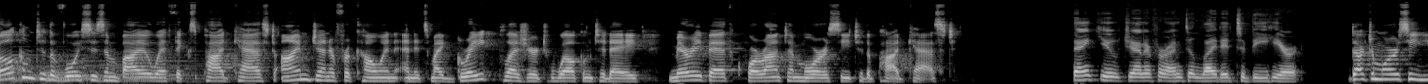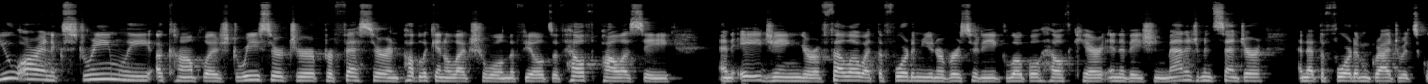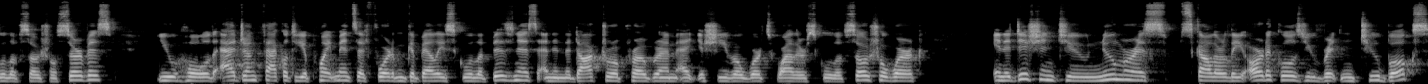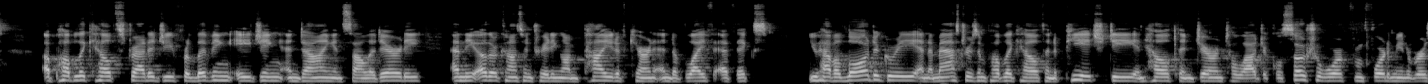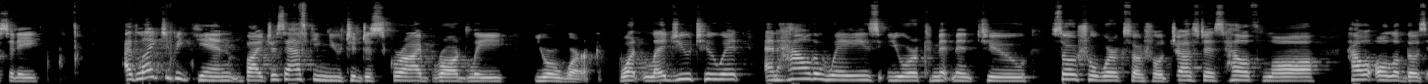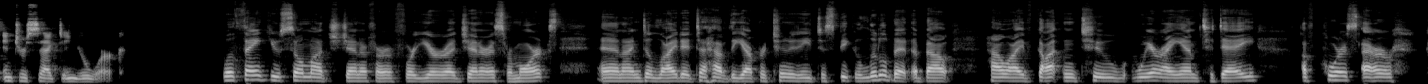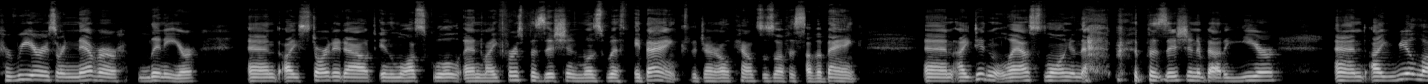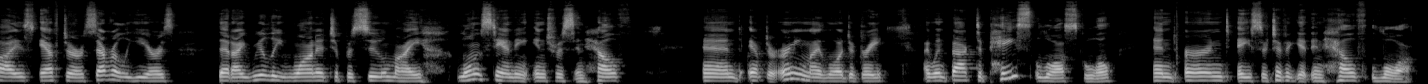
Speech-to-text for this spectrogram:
Welcome to the Voices in Bioethics podcast. I'm Jennifer Cohen, and it's my great pleasure to welcome today Mary Beth Quaranta Morrissey to the podcast. Thank you, Jennifer. I'm delighted to be here. Dr. Morrissey, you are an extremely accomplished researcher, professor, and public intellectual in the fields of health policy and aging. You're a fellow at the Fordham University Global Healthcare Innovation Management Center and at the Fordham Graduate School of Social Service. You hold adjunct faculty appointments at Fordham Gabelli School of Business and in the doctoral program at Yeshiva Wurzweiler School of Social Work. In addition to numerous scholarly articles, you've written two books A Public Health Strategy for Living, Aging, and Dying in Solidarity, and the other concentrating on palliative care and end of life ethics. You have a law degree and a master's in public health and a PhD in health and gerontological social work from Fordham University. I'd like to begin by just asking you to describe broadly your work, what led you to it, and how the ways your commitment to social work, social justice, health, law, how all of those intersect in your work. Well, thank you so much, Jennifer, for your uh, generous remarks. And I'm delighted to have the opportunity to speak a little bit about how I've gotten to where I am today. Of course, our careers are never linear. And I started out in law school, and my first position was with a bank, the general counsel's office of a bank. And I didn't last long in that position, about a year. And I realized after several years that I really wanted to pursue my longstanding interest in health. And after earning my law degree, I went back to Pace Law School and earned a certificate in health law.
